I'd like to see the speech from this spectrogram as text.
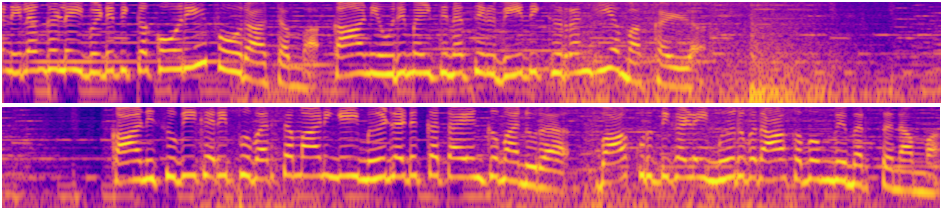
பூர்வீக நிலங்களை விடுவிக்க கோரி போராட்டம் காணி உரிமை தினத்தில் வீதிக்கு இறங்கிய மக்கள். காணி சுவீகரிப்பு வர்த்தமானியை மீளெடுக்க தயங்கும் அனுர. வாக்குறுதிகளை மீறுவதாகவும் விமர்சனம்.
